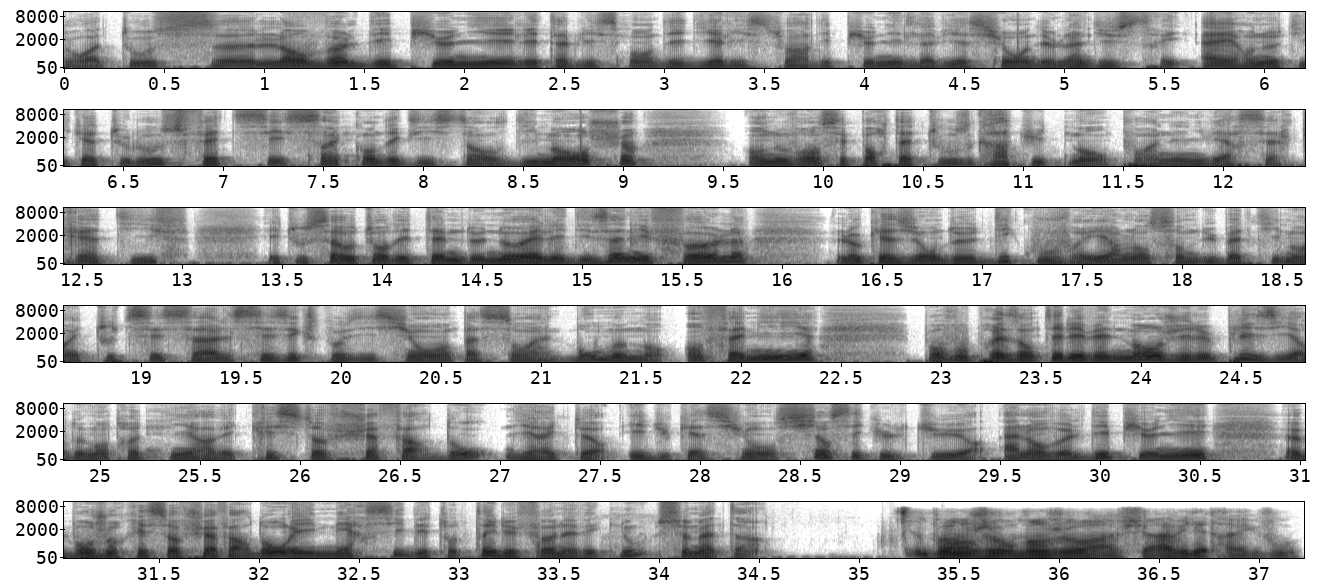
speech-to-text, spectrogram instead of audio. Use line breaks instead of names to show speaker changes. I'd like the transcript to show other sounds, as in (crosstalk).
bonjour à tous. L'envol des pionniers, l'établissement dédié à l'histoire des pionniers de l'aviation et de l'industrie aéronautique à Toulouse, fête ses 5 ans d'existence dimanche en ouvrant ses portes à tous gratuitement pour un anniversaire créatif et tout ça autour des thèmes de Noël et des années folles, l'occasion de découvrir l'ensemble du bâtiment et toutes ses salles, ses expositions en passant un bon moment en famille. Pour vous présenter l'événement, j'ai le plaisir de m'entretenir avec Christophe Chaffardon, directeur éducation, sciences et culture à l'envol des pionniers. Euh, bonjour Christophe Chaffardon et merci d'être au téléphone avec nous ce matin.
Bonjour, bonjour, je suis ravi d'être avec vous.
